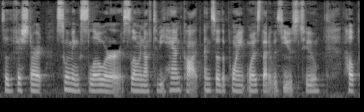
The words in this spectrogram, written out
So the fish start swimming slower, slow enough to be hand caught. And so the point was that it was used to help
